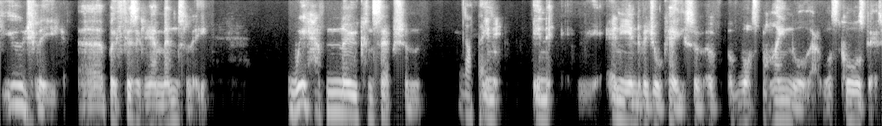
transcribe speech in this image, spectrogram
hugely, uh, both physically and mentally. We have no conception nothing. in in any individual case of, of, of what's behind all that, what's caused it.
